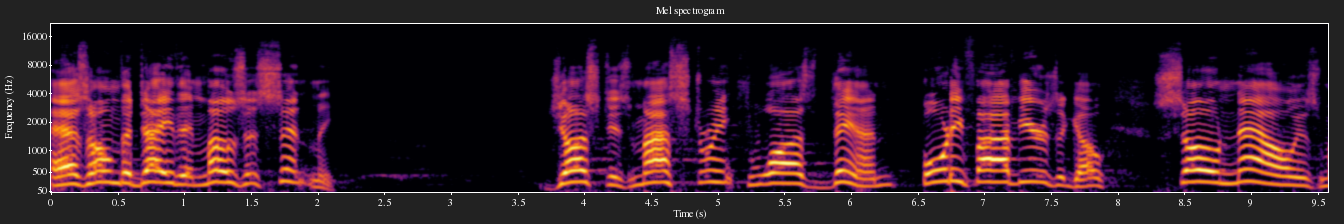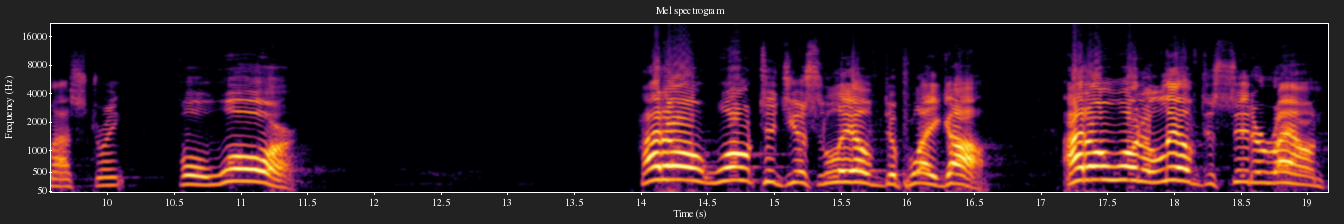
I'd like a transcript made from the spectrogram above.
as on the day that Moses sent me. Just as my strength was then, 45 years ago, so now is my strength for war. I don't want to just live to play golf. I don't want to live to sit around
